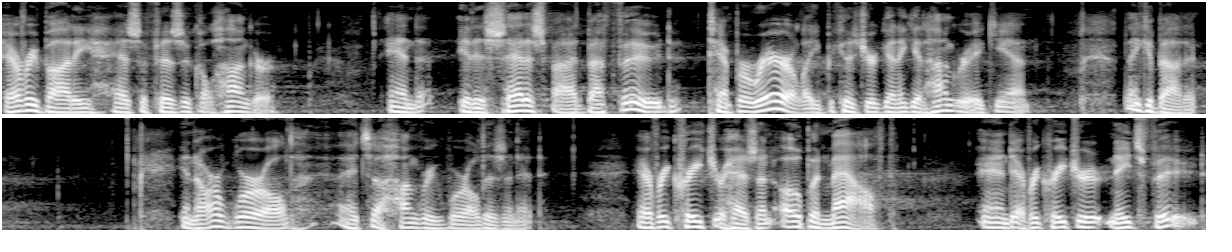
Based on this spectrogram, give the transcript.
everybody has a physical hunger and it is satisfied by food temporarily because you're going to get hungry again. Think about it. In our world, it's a hungry world, isn't it? Every creature has an open mouth, and every creature needs food.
